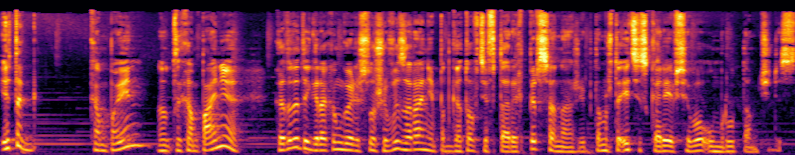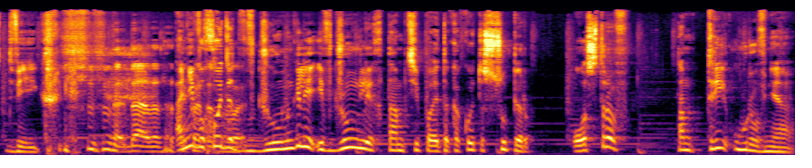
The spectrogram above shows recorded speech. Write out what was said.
это кампейн, ну, это компания, в которой ты игрокам говоришь, слушай, вы заранее подготовьте вторых персонажей, потому что эти, скорее всего, умрут там через две игры. Да, да, да. Они выходят в джунгли, и в джунглях там, типа, это какой-то супер остров, там три уровня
